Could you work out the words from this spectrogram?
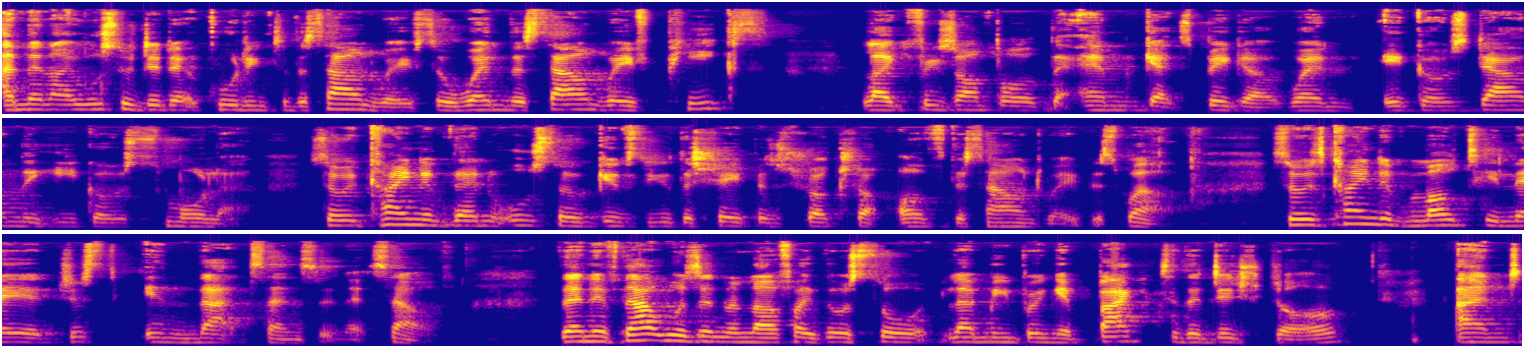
And then I also did it according to the sound wave. So when the sound wave peaks, like for example, the M gets bigger. When it goes down, the E goes smaller. So it kind of then also gives you the shape and structure of the sound wave as well. So it's kind of multi layered just in that sense in itself. Then, if that wasn't enough, I just thought, let me bring it back to the digital and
